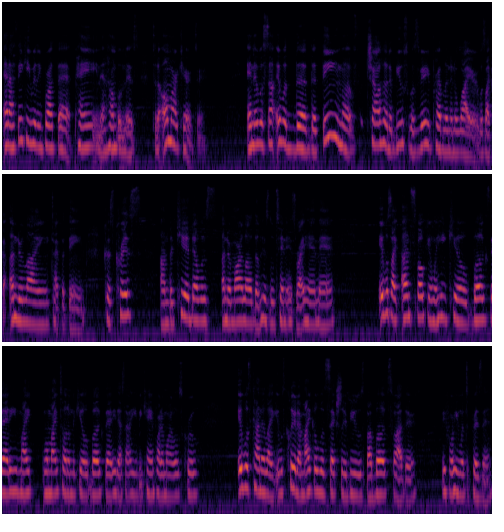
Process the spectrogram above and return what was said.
And I think he really brought that pain and humbleness to the Omar character and it was some it was the the theme of childhood abuse was very prevalent in the wire it was like an underlying type of theme because chris um the kid that was under marlo the his lieutenant his right hand man it was like unspoken when he killed bugs daddy mike when mike told him to kill bugs daddy that's how he became part of marlo's crew it was kind of like it was clear that michael was sexually abused by bugs father before he went to prison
